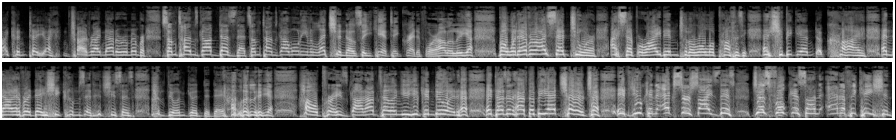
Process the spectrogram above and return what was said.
I couldn't tell you. I'm trying right now to remember. Sometimes God does that. Sometimes God won't even let you know, so you can't take credit for it. Hallelujah. But whatever I said to her, I stepped right into the role of prophecy, and she began to cry. And now every day she comes in and she says, I'm doing good today. Hallelujah. Oh, praise God. I'm telling you, you can do it. It doesn't have to be at church. If you can exercise this, just focus on edification,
